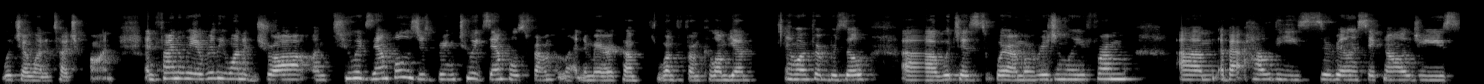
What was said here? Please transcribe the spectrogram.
which I want to touch upon. And finally, I really want to draw on two examples, just bring two examples from Latin America, one from Colombia and one from Brazil, uh, which is where I'm originally from, um, about how these surveillance technologies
